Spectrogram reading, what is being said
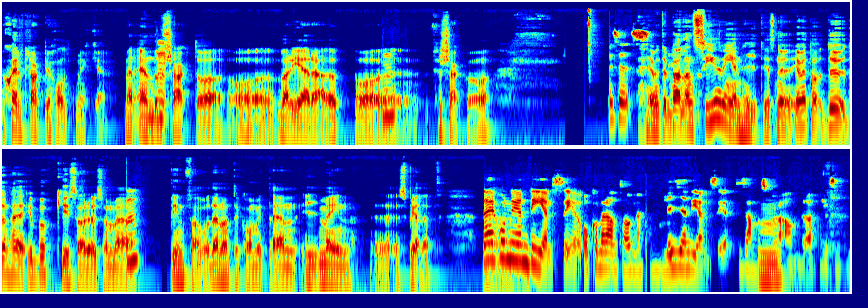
självklart behållit mycket. Men ändå Mm. försökt att, att variera upp och Mm. eh, försöka att... Precis. Jag vet inte, balanseringen hittills. Nu, jag vet inte, du den här Ibuki sa du som är Mm. din favorit. Den har inte kommit än i main-spelet. Nej, hon är en DLC och kommer antagligen att bli en DLC tillsammans Mm. med andra. Till exempel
